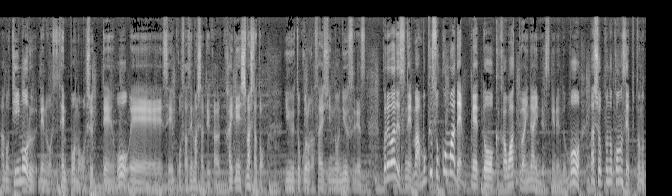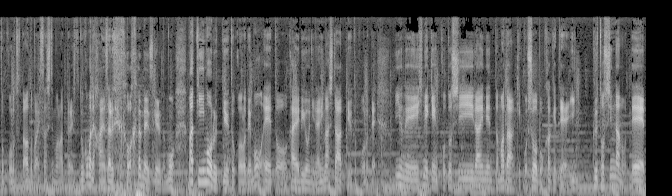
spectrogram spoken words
あの、T モールでの店舗の出店を、えー、成功させましたというか、開店しましたというところが最新のニュースです。これはですね、まあ、僕そこまで、えっと、関わってはいないんですけれども、れどもまあ、ショップのコンセプトのところちょっとアドバイスさせてもらったりして、どこまで反映されてるかわかんないですけれども、まあ、T モールっていうところでも、えっ、ー、と、買えるようになりましたっていうところで、いいよね、愛媛県今年、来年とまた結構勝負をかけていく年なので、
